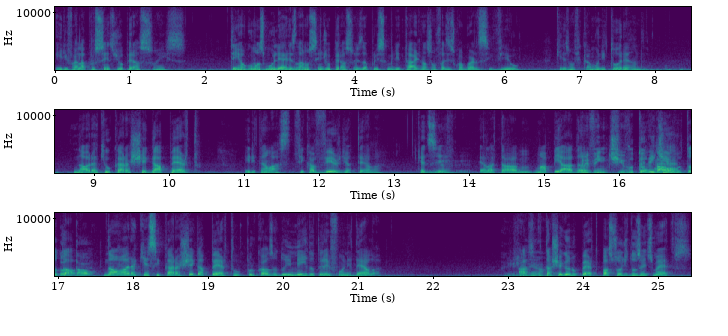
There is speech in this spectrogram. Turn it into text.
Ele vai lá para o centro de operações. Tem algumas mulheres lá no centro de operações da Polícia Militar, e nós vamos fazer isso com a Guarda Civil, que eles vão ficar monitorando. Na hora que o cara chegar perto, ele tá lá, fica verde a tela. Quer dizer, ela tá mapeada. Preventivo total. Preventivo, total. Na hora que esse cara chega perto por causa do e-mail do telefone dela, a- Genial. tá chegando perto, passou de 200 metros,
